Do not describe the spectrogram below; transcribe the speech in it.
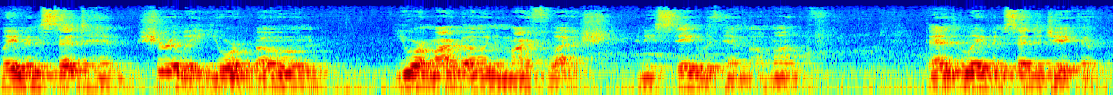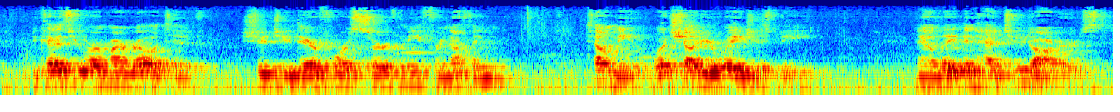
Laban said to him, Surely you are bone, you are my bone and my flesh. And he stayed with him a month. Then Laban said to Jacob, Because you are my relative, should you therefore serve me for nothing? Tell me, what shall your wages be? Now Laban had two daughters.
